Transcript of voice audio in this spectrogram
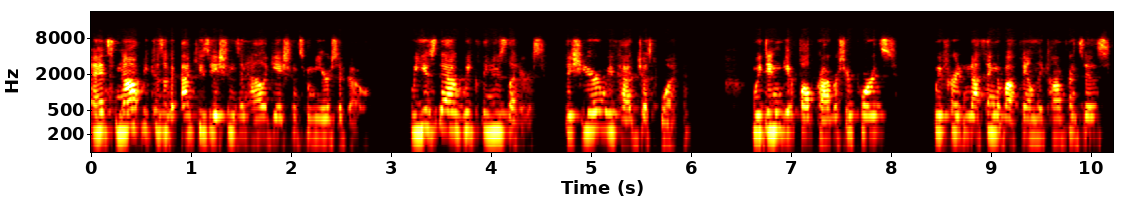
And it's not because of accusations and allegations from years ago. We used to have weekly newsletters. This year, we've had just one. We didn't get fall progress reports. We've heard nothing about family conferences.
